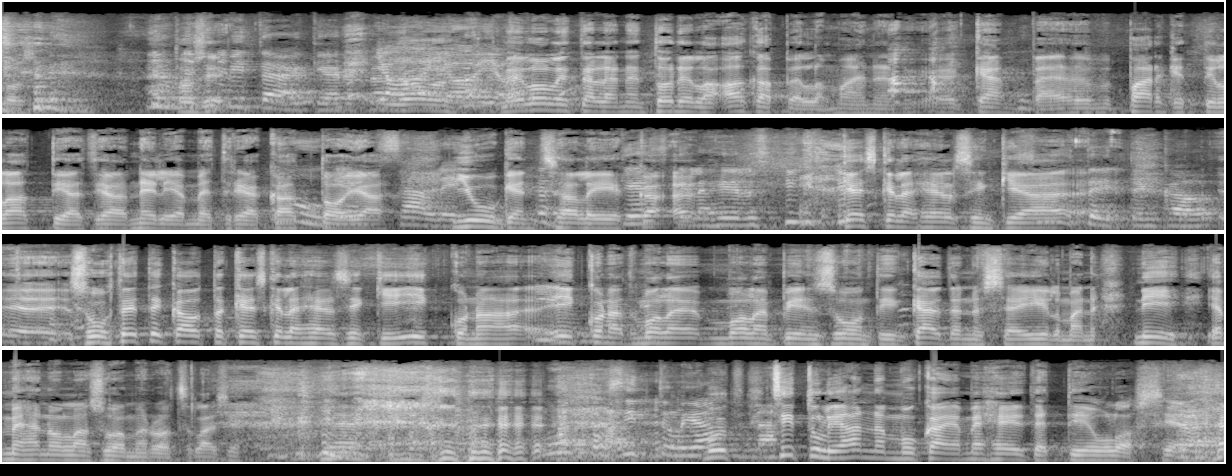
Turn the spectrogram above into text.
tosi, tosi, Pitää kertoa. Joo, joo, joo. Meillä oli tällainen todella akapellamainen kämppä, parkettilattiat ja neljä metriä kattoa ja Jugendsali. Keskellä Helsinkiä. keskellä Helsinkiä. Suhteitten kautta. Suhteiden kautta keskellä Helsinkiä, ikkuna, ikkunat mole, molempiin suuntiin, käytännössä ilman. Niin, ja mehän ollaan suomenruotsalaisia. Mutta sitten tuli Mutta Anna. sitten tuli Anna mukaan ja me heitettiin ulos siellä.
